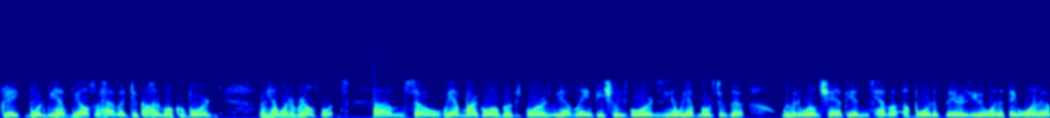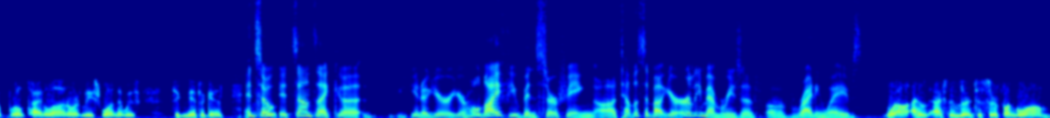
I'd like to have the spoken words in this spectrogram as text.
great board. We have we also have a Duke Kahanamoku board. We have one of Rell's boards. Um, so we have Margo Oberg's boards. We have Layne Beachley's boards. You know, we have most of the women world champions have a, a board of theirs, either one that they won a world title on, or at least one that was significant. And so it sounds like uh, you know your your whole life you've been surfing. Uh, tell us about your early memories of of riding waves. Well, I actually learned to surf on Guam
